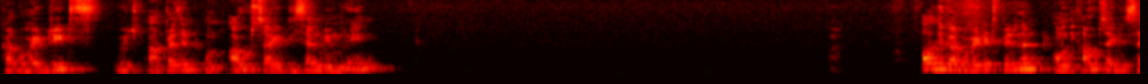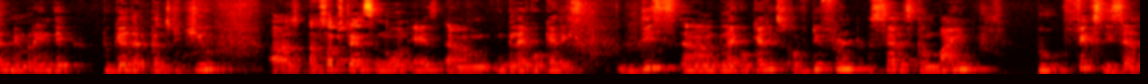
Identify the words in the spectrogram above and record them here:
carbohydrates which are present on outside the cell membrane. All the carbohydrates present on the outside the cell membrane they together constitute a, substance known as um, glycocalyx this uh, glycocalyx of different cells combined to fix the cell.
